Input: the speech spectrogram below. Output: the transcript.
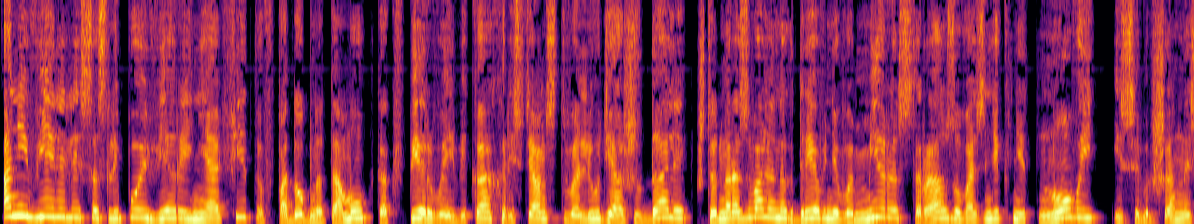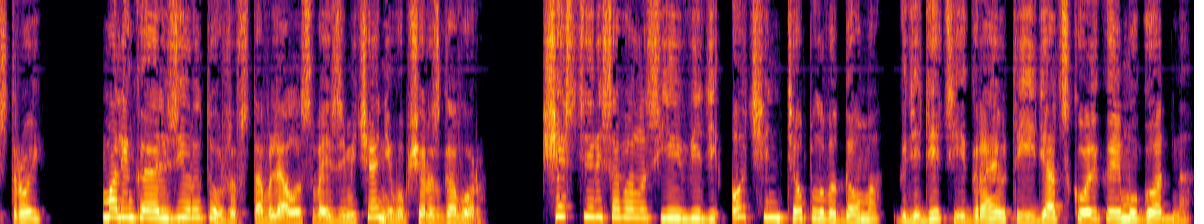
Они верили со слепой верой неофитов, подобно тому, как в первые века христианства люди ожидали, что на развалинах древнего мира сразу возникнет новый и совершенный строй. Маленькая Альзира тоже вставляла свои замечания в общий разговор. Счастье рисовалось ей в виде очень теплого дома, где дети играют и едят сколько им угодно.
